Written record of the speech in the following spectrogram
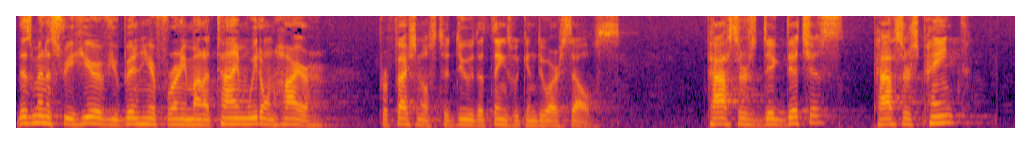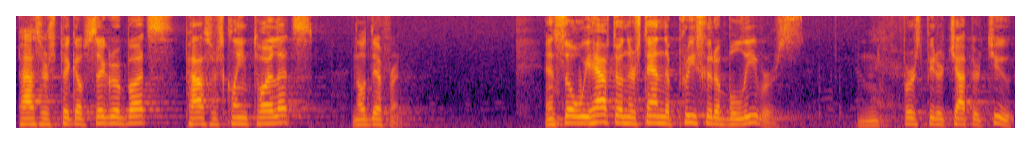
This ministry here, if you've been here for any amount of time, we don't hire professionals to do the things we can do ourselves. Pastors dig ditches, pastors paint, pastors pick up cigarette butts, pastors clean toilets, no different. And so we have to understand the priesthood of believers. In 1 Peter chapter 2,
